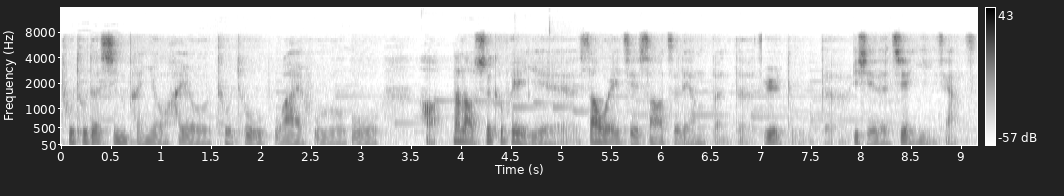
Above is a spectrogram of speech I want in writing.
兔兔的新朋友，还有兔兔不爱胡萝卜。好，那老师可不可以也稍微介绍这两本的阅读的一些的建议这样子？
